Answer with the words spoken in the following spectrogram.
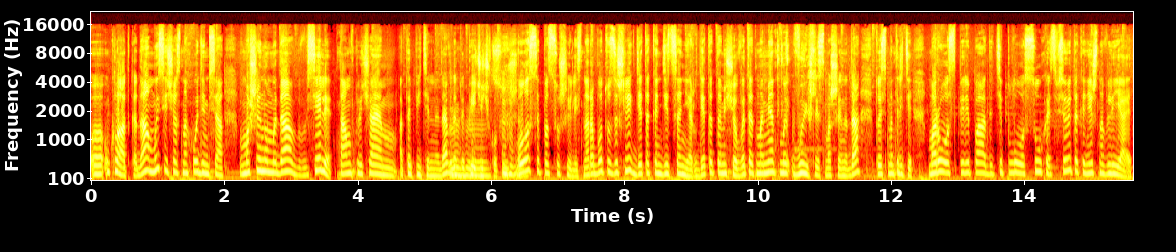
э, укладка, да, мы сейчас находимся, в машину мы, да, сели, там включаем отопительный, да, в эту печечку, волосы подсушились, на работу зашли, где-то кондиционер, где-то там еще, в этот момент мы вышли с машины, да, то есть, смотрите, мороз, перепады, тепло, сухость, все это, конечно, влияет.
